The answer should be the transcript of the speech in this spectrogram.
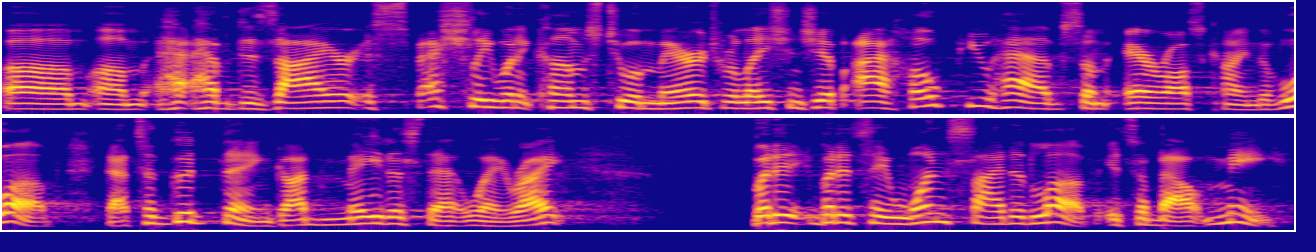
um, um, ha- have desire, especially when it comes to a marriage relationship. I hope you have some Eros kind of love. That's a good thing. God made us that way, right? But, it, but it's a one sided love, it's about me.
